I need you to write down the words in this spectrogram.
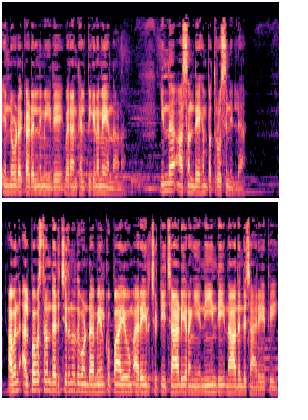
എന്നോട് കടലിന് മീതെ വരാൻ കൽപ്പിക്കണമേ എന്നാണ്. ഇന്ന് ആ സന്ദേഹം പത്രോസിനില്ല. അവൻ അല്പവസ്ത്രം ധരിച്ചിരുന്നതുകൊണ്ട് മേൽക്കുപ്പായവും അരയിൽ ചുറ്റി ചാടിയിറങ്ങി നീന്തി നാഥന്റെ ചാരയെത്തി.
